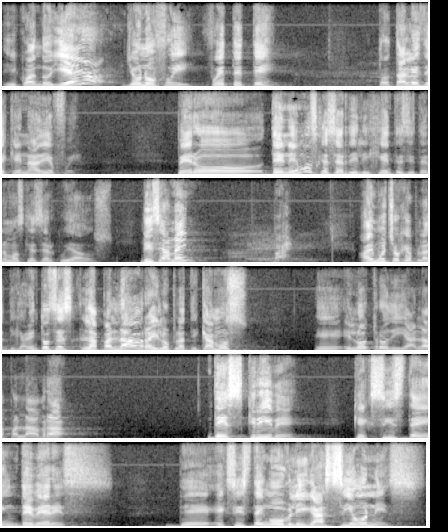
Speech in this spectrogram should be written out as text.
Y cuando llega, yo no fui, fue Tete. Total es de que nadie fue. Pero tenemos que ser diligentes y tenemos que ser cuidados. ¿Dice amén? Hay mucho que platicar. Entonces, la palabra, y lo platicamos eh, el otro día, la palabra describe que existen deberes, de, existen obligaciones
